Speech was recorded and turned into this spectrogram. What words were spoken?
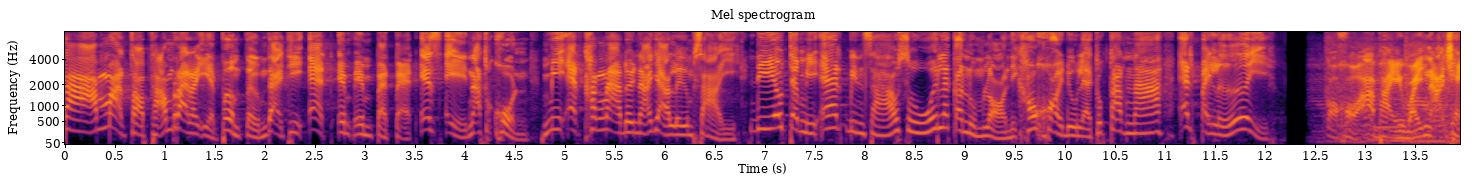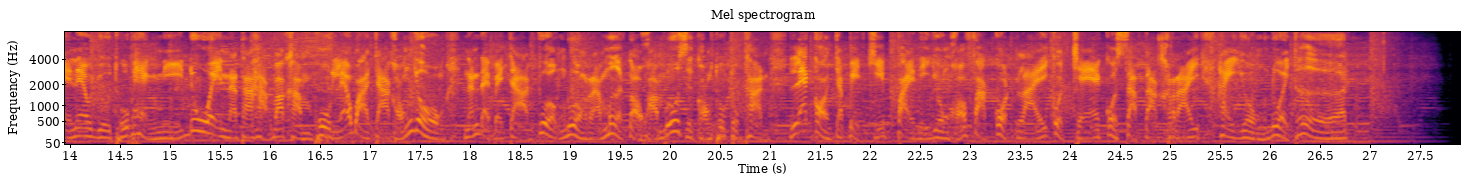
สามารถสอบถามรายละเอียดเพิ่มเติมได้ที่ @mm88sa นะทุกคน มีแอดข้างหน้าด้วยนะอย่าลืมใส่ เดี๋ยวจะมีแอดบินสาวสวยและก็หนุ่มหล่อนี่เขาคอยดูแลทุกท่านนะ แอดไปเลย ก็ขออภัยไว้ณแชนแนล YouTube แห่งนี้ด้วยนะ ถ้าหากว่าคำพูดและวาจาของโยง นั้นได้ไปจาดจ้วงล่วงละเมิดต่อความรู้สึกของทุกๆทท่าน และก่อนจะปิดคลิปไปนี่โยงขอฝากกดไลค์กดแชร์กดซับตะไคร้ให้โยงด้วยเถิด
